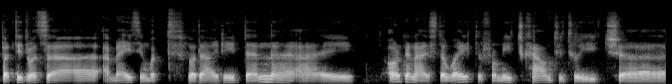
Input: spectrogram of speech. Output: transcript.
but it was uh, amazing what what I did then. Uh, I organized a waiter from each county to each uh,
